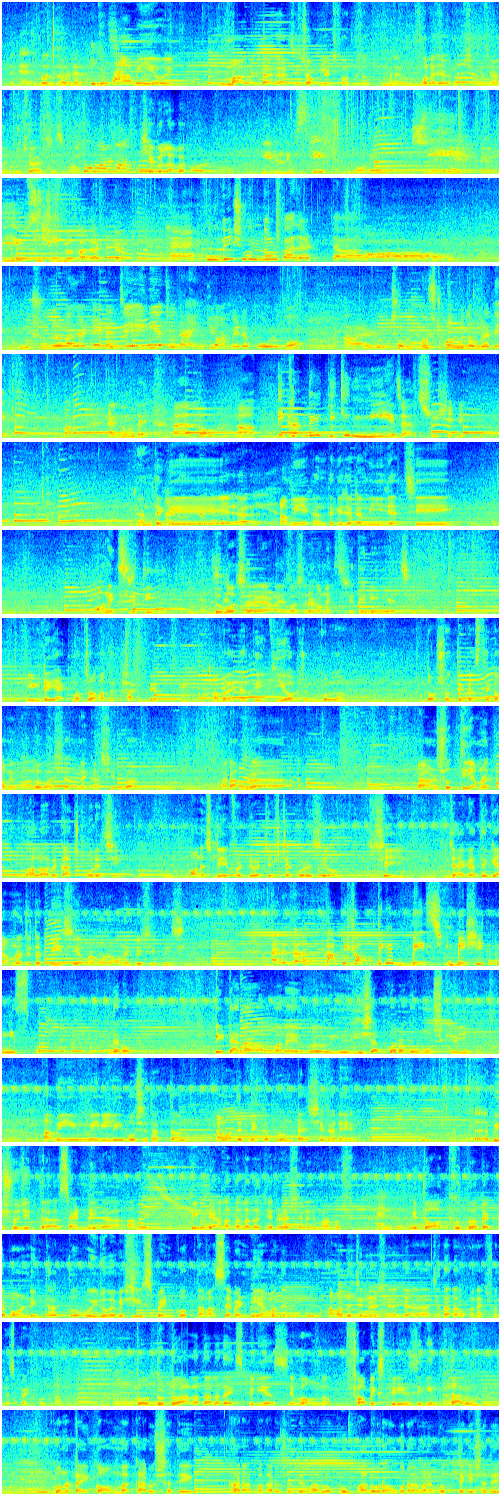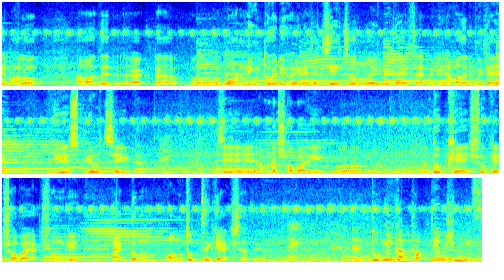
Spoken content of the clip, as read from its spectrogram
আমি ওই মাগ টাগ আছে চকলেট ফকলেট মানে বলা যাবে না ওর সামনে অনেক কিছু আছে। সেগুলো আবার- লিপস্টিক মনে হচ্ছে। কি সুন্দর কালারটা হ্যাঁ খুবই সুন্দর কালারটা ওয়াও খুব সুন্দর কালারটা এটা যেই দিয়েছ থ্যাংক ইউ আমি এটা পরবো। আর ছবি পোস্ট করব তোমরা দেখো বাহ, একদম তাই। তো এখান থেকে কি কি নিয়ে যাচ্ছ সেটা এখান থেকে যাচ্ছ? আমি এখান থেকে যেটা নিয়ে যাচ্ছি অনেক স্মৃতি। দু বছরের আড়াই বছরের অনেক স্মৃতি নিয়ে যাচ্ছি। এইটাই একমাত্র আমাদের থাকবে। আমরা এখান থেকে কী অর্জন করলাম? দর্শকদের কাছ থেকে অনেক ভালোবাসা অনেক আশীর্বাদ। আর আমরা আমরা সত্যি আমরা ভালোভাবে কাজ করেছি। অনেস্টলি এফোর্ট দেওয়ার চেষ্টা করেছি এবং সেই জায়গা থেকে আমরা যেটা পেয়েছি আমরা মনে হয় অনেক বেশি পেয়েছি। আর কাকে সব থেকে বেশি এখানে মিস করবে দেখো এটা না মানে হিসাব করা খুব মুশকিল। আমি মেনলি বসে থাকতাম আমাদের মেকআপ রুমটায় সেখানে বিশ্বজিৎ দা স্যান্ডি দা আমি তিনটে আলাদা আলাদা জেনারেশনের মানুষ। কিন্তু অদ্ভুতভাবে একটা বন্ডিং থাকতো। ওই রুমে বেশি স্পেন্ড করতাম। আর সেভেন্টি আমাদের আমাদের জেনারেশনে যারা আছে তারা ওখানে একসঙ্গে স্পেন্ড করতাম। তো দুটো আলাদা আলাদা এক্সপিরিয়েন্স এবং সব এক্সপিরিয়েন্সই কিন্তু দারুণ। কোনোটাই কম বা কারোর সাথে খারাপ বা কারোর সাথে ভালো খুব ভালো ওরকম কোনো ব্যাপার। প্রত্যেকের সাথে ভালো আমাদের একটা বন্ডিং তৈরি হয়ে গেছে। যে জন্যই মিঠাই ফ্যামিলি আমাদের মিঠাই ইউএসপি হচ্ছে এটা। যে আমরা সবাই দুঃখে সুখে সবাই একসঙ্গে একদম অন্তর থেকে একসাথে। তুমি কাল সব থেকে বেশি মিস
